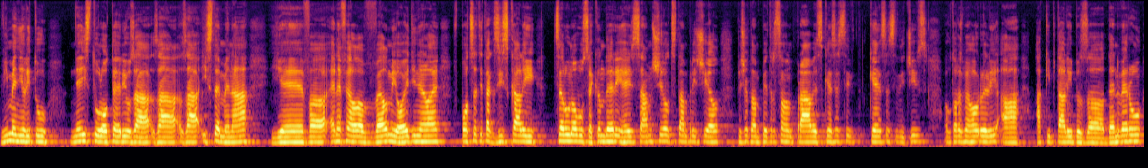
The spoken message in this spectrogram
vymenili tú neistú lotériu za, za, za isté mená. Je v NFL veľmi ojedinelé. V podstate tak získali celú novú secondary. Hej, Sam Shields tam prišiel, prišiel tam Peterson práve z Kansas City, Kansas City Chiefs, o ktorej sme hovorili, a Akib Talib z Denveru.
